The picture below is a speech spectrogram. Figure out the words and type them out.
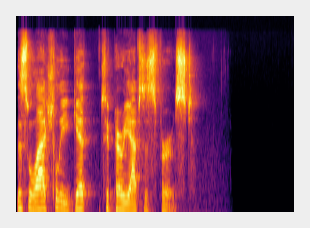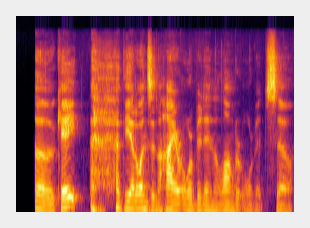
This will actually get to periapsis first. Okay, the other one's in a higher orbit and a longer orbit, so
